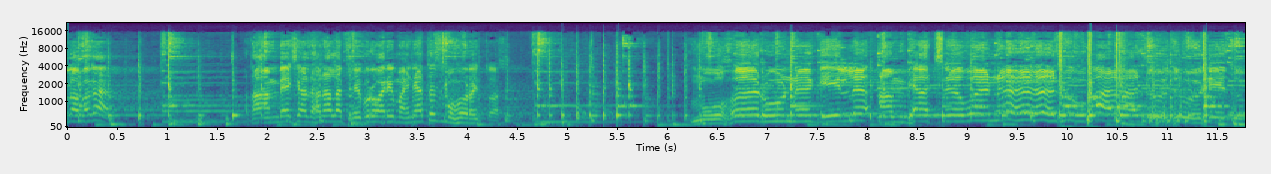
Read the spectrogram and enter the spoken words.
आजूबाजूला बघा. आता आंब्याच्या झाडाला फेब्रुवारी महिन्यातच मोहर येतो असं. मोहरून गेल आंब्याचं वन जुबाळा जुजू रे जू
